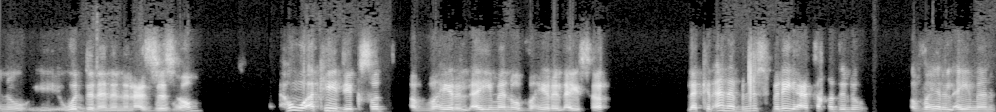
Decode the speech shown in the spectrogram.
إنه ودنا إن نعززهم. هو أكيد يقصد الظهير الأيمن والظهير الأيسر لكن أنا بالنسبة لي أعتقد إنه الظهير الأيمن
